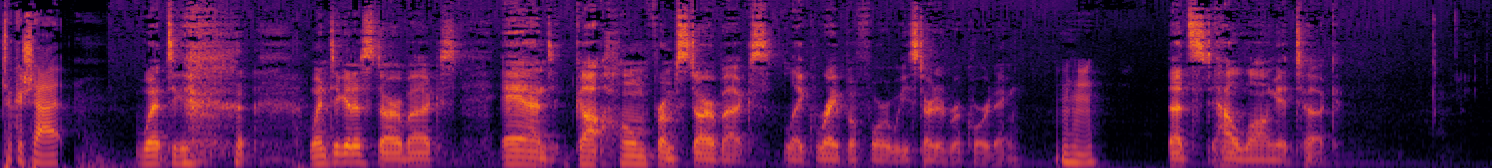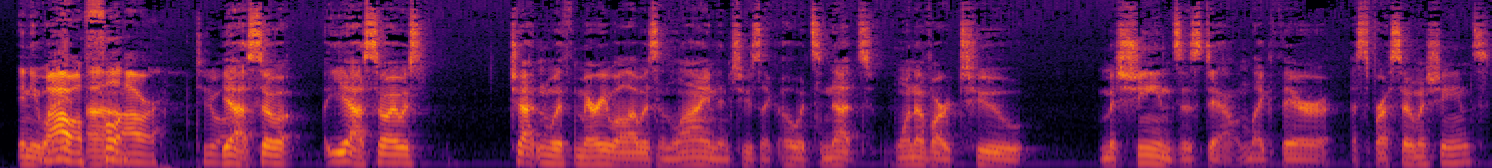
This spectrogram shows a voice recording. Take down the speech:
Took a shot. Went to went to get a Starbucks and got home from Starbucks like right before we started recording. Mm-hmm. That's how long it took. Anyway, Wow, a full um, hour to do all Yeah, so yeah, so I was chatting with Mary while I was in line, and she was like, "Oh, it's nuts! One of our two machines is down, like their espresso machines."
